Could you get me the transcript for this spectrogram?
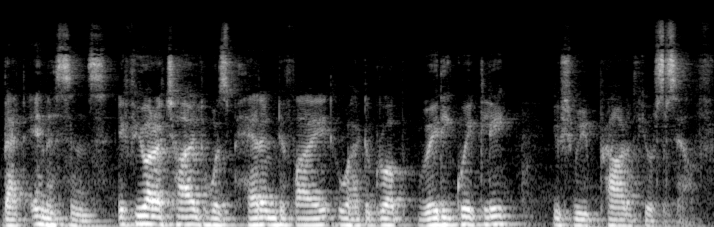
that innocence. If you are a child who was parentified, who had to grow up very quickly, you should be proud of yourself.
